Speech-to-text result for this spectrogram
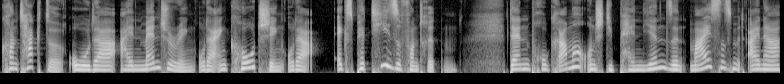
Kontakte oder ein Mentoring oder ein Coaching oder Expertise von Dritten. Denn Programme und Stipendien sind meistens mit einer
